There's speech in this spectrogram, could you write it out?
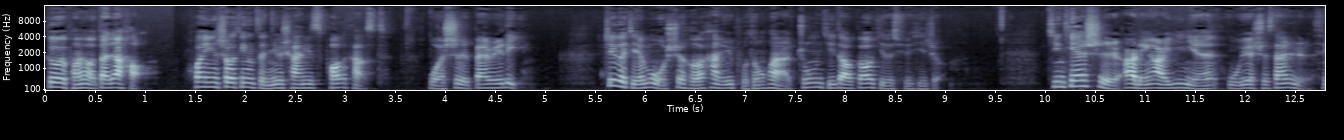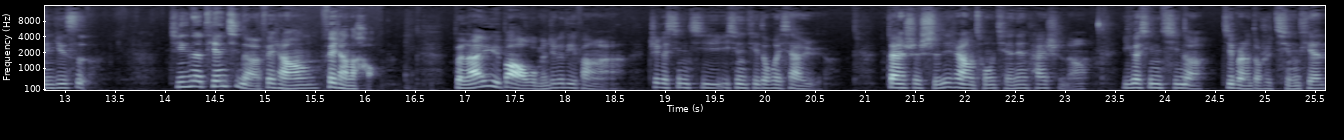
各位朋友，大家好，欢迎收听 The New Chinese Podcast，我是 Barry Lee。这个节目适合汉语普通话中级到高级的学习者。今天是二零二一年五月十三日，星期四。今天的天气呢，非常非常的好。本来预报我们这个地方啊，这个星期一星期都会下雨，但是实际上从前天开始呢，一个星期呢，基本上都是晴天，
